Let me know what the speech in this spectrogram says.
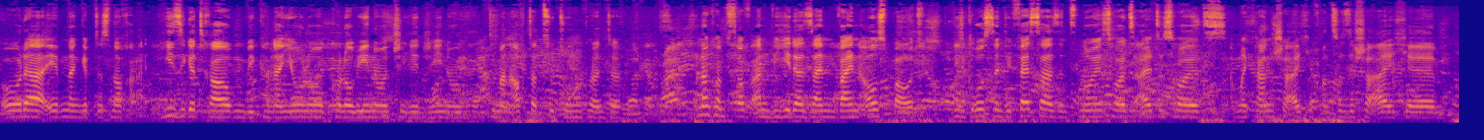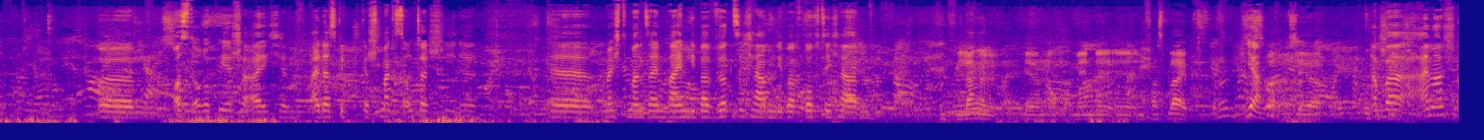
Oder eben dann gibt es noch hiesige Trauben wie Canaiolo, Colorino, Ciliegino, die man auch dazu tun könnte. Und dann kommt es darauf an, wie jeder seinen Wein ausbaut. Wie groß sind die Fässer? Sind es neues Holz, altes Holz, amerikanische Eiche, französische Eiche, ähm, osteuropäische Eiche? All das gibt Geschmacksunterschiede. Äh, möchte man seinen Wein lieber würzig haben, lieber fruchtig haben? Und wie lange der dann auch am Ende äh, im Fass bleibt. Oder? Ja. Aber einmal schon,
